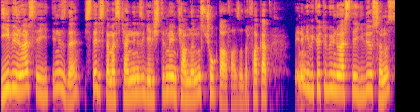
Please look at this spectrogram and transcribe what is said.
İyi bir üniversiteye gittiğinizde ister istemez kendinizi geliştirme imkanlarınız çok daha fazladır. Fakat benim gibi kötü bir üniversiteye gidiyorsanız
